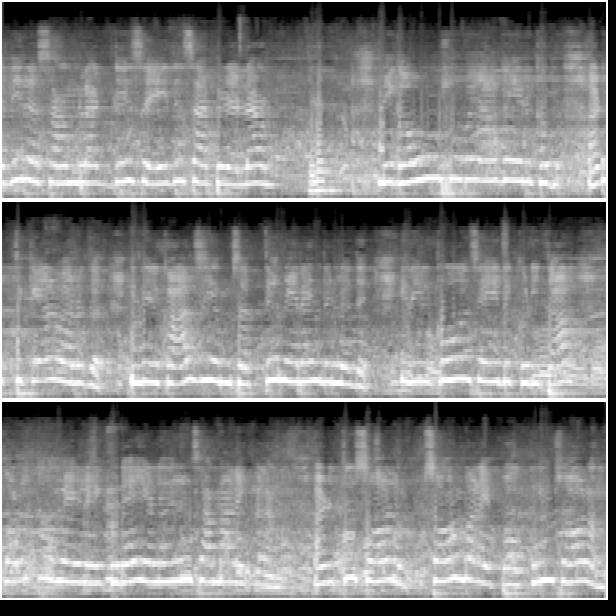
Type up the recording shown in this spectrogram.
அதிரசம் லட்டு செய்து சாப்பிடலாம். மிகவும் சுவையாக இருக்கும். அடுத்து கேழ்வரகு இதில் கால்சியம் சத்து நிறைந்துள்ளது. இதில் கூழ் செய்து குடித்தால் கொழுப்பு மேலே கூட எளிதில் சமாளிக்கலாம். அடுத்து சோளம். சோம்பலை போக்கும் சோளம்.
